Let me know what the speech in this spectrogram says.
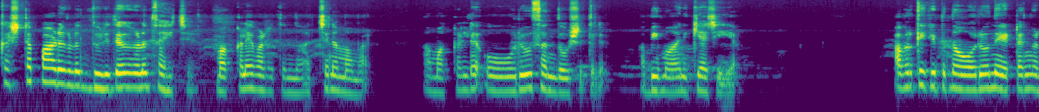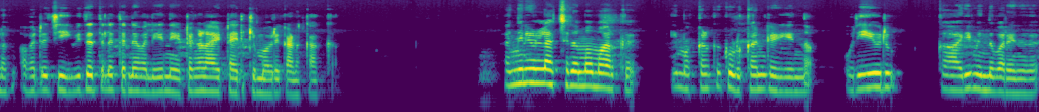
കഷ്ടപ്പാടുകളും ദുരിതങ്ങളും സഹിച്ച് മക്കളെ വളർത്തുന്ന അച്ഛനമ്മമാർ ആ മക്കളുടെ ഓരോ സന്തോഷത്തിലും അഭിമാനിക്കുക ചെയ്യാം. അവർക്ക് കിട്ടുന്ന ഓരോ നേട്ടങ്ങളും അവരുടെ ജീവിതത്തിലെ തന്നെ വലിയ നേട്ടങ്ങളായിട്ടായിരിക്കും അവർ കണക്കാക്കുക. അങ്ങനെയുള്ള അച്ഛനമ്മമാർക്ക് ഈ മക്കൾക്ക് കൊടുക്കാൻ കഴിയുന്ന ഒരേ ഒരു കാര്യം എന്ന് പറയുന്നത്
